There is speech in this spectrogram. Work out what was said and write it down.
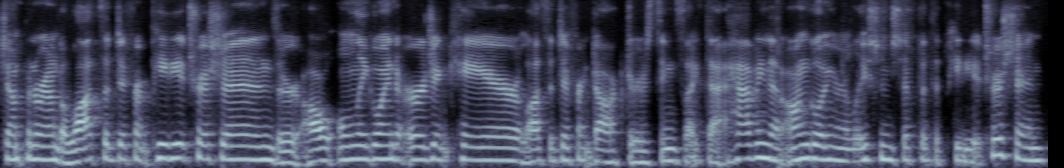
jumping around to lots of different pediatricians or all, only going to urgent care lots of different doctors things like that having that ongoing relationship with the pediatrician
